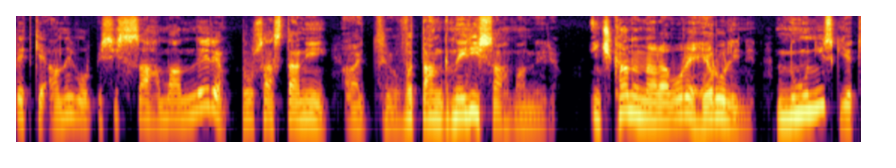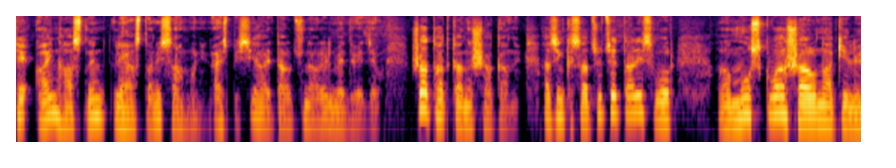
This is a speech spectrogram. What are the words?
պետք է անել որպեսի սահմանները Ռուսաստանի այդ վտանգների սահմանները ինչքան հնարավոր է հերո լինեն նույնիսկ եթե այն հասնեն Լեհաստանի սահմանին այսպիսի հայտարարություն արել Մեդվեդևը շատ հատկանշական է այսինքն սա ցույց է տալիս որ Մոսկվան շարունակելու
